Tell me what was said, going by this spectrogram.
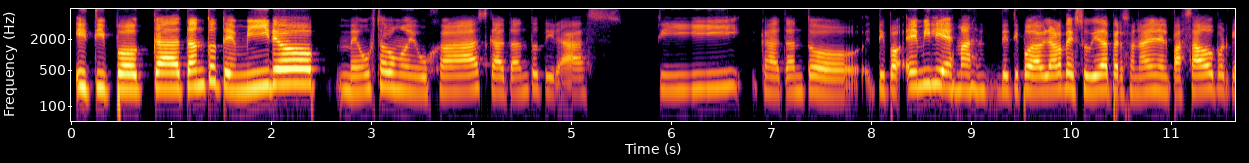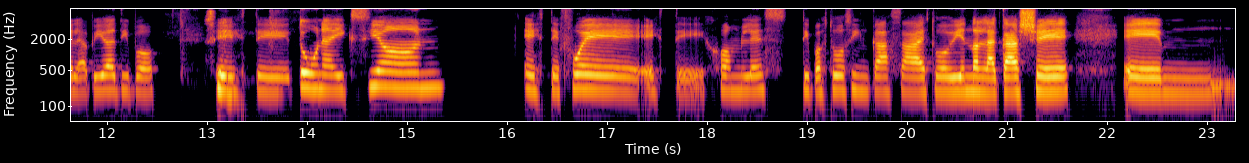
y tipo, cada tanto te miro, me gusta cómo dibujas, cada tanto tirás ti, cada tanto, tipo, Emily es más de tipo de hablar de su vida personal en el pasado porque la piba tipo, este, tuvo una adicción, este, fue este, homeless, tipo, estuvo sin casa, estuvo viviendo en la calle. Em,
